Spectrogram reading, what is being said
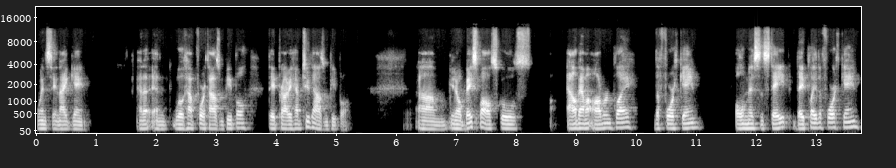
Wednesday night game. And, and we'll have 4,000 people. They'd probably have 2,000 people. Um, you know, baseball schools, Alabama Auburn play the fourth game Ole Miss and State, they play the fourth game.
